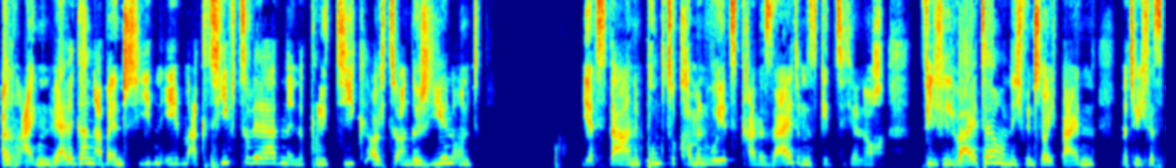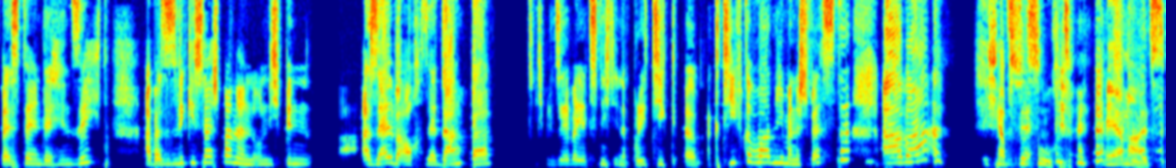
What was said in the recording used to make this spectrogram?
euren eigenen Werdegang, aber entschieden eben aktiv zu werden, in der Politik euch zu engagieren und jetzt da an den Punkt zu kommen, wo ihr jetzt gerade seid. Und es geht sicher noch viel, viel weiter. Und ich wünsche euch beiden natürlich das Beste in der Hinsicht. Aber es ist wirklich sehr spannend und ich bin äh, selber auch sehr dankbar. Ich bin selber jetzt nicht in der Politik äh, aktiv geworden wie meine Schwester, aber ich habe es versucht, mehrmals.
